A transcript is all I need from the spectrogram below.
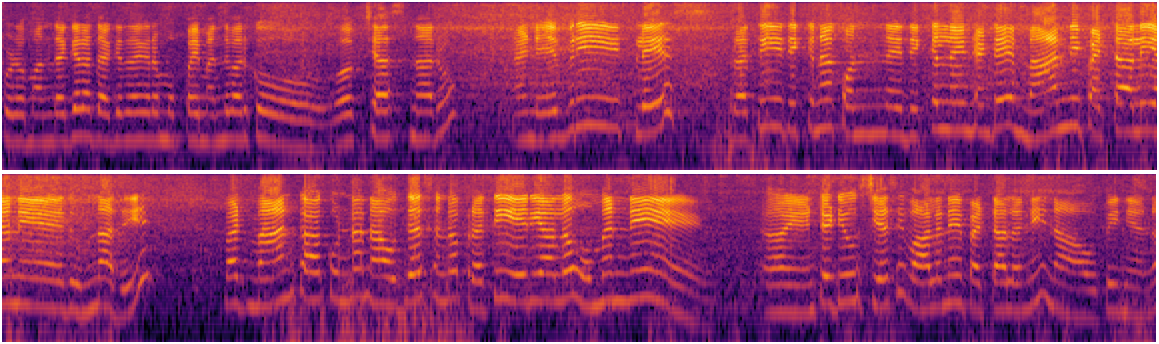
ఇప్పుడు మన దగ్గర దగ్గర దగ్గర ముప్పై మంది వరకు వర్క్ చేస్తున్నారు. అండ్ ఎవ్రీ ప్లేస్ ప్రతి దిక్కున కొన్ని దిక్కులను ఏంటంటే మ్యాన్ని పెట్టాలి అనేది ఉన్నది. బట్ మ్యాన్ కాకుండా నా ఉద్దేశంలో ప్రతి ఏరియాలో ఉమెన్ని ఇంట్రడ్యూస్ చేసి వాళ్ళనే పెట్టాలని నా ఒపీనియన్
